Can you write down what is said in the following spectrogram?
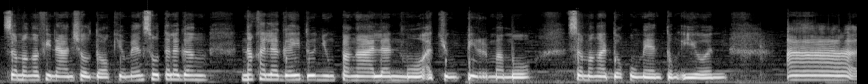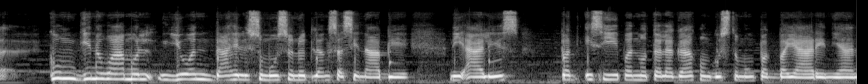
sa mga financial documents. So talagang nakalagay doon yung pangalan mo at yung pirma mo sa mga dokumentong iyon. Ah, kung ginawa mo yun dahil sumusunod lang sa sinabi ni Alice, pag-isipan mo talaga kung gusto mong pagbayarin yan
